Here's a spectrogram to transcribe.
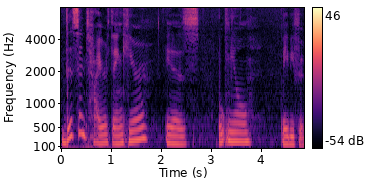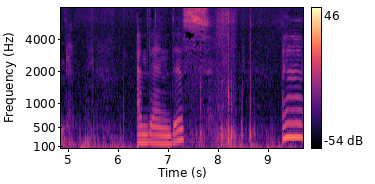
This entire thing here is oatmeal baby food. And then this, uh,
